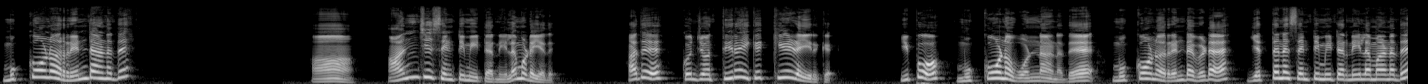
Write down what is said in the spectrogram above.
முக்கோணம் ரெண்டானது ஆ அஞ்சு சென்டிமீட்டர் நீளமுடையது. அது கொஞ்சம் திரைக்கு கீழே இருக்கு. இப்போ முக்கோணம் ஒன்றானது முக்கோணம் ரெண்டை விட எத்தனை சென்டிமீட்டர் நீளமானது?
